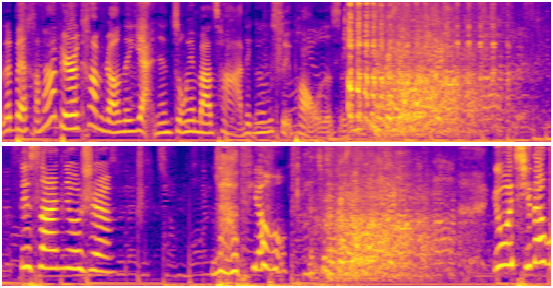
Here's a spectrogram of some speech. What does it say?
了呗，很怕别人看不着那眼睛肿眼巴擦的，跟个水泡子似的。第三就是拉票，给我七大姑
